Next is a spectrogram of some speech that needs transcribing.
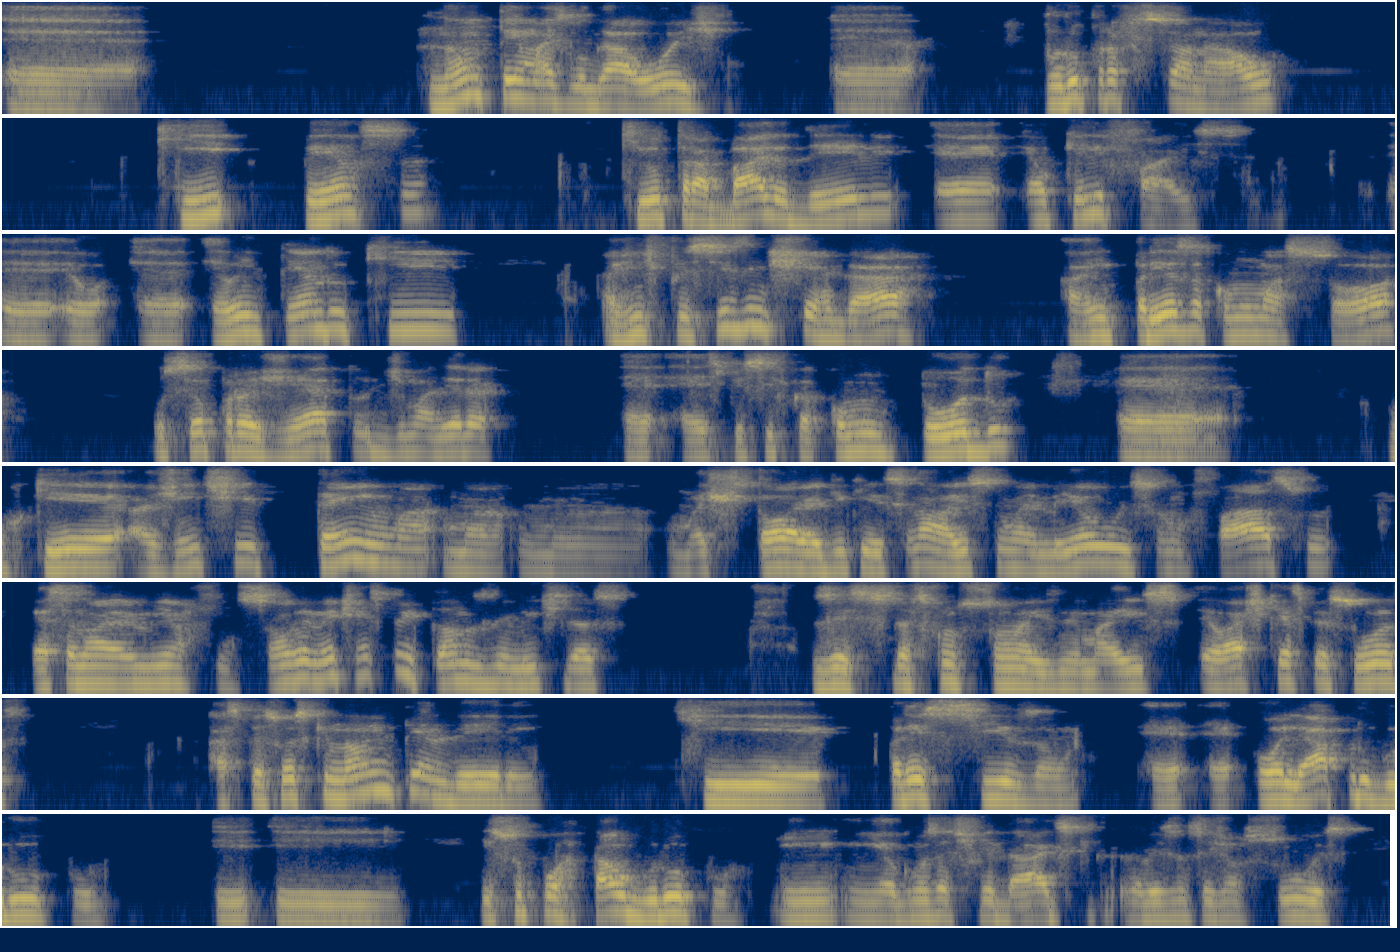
é, não tem mais lugar hoje é, para o profissional que pensa que o trabalho dele é, é o que ele faz. É, eu, é, eu entendo que a gente precisa enxergar a empresa como uma só, o seu projeto de maneira é, é específica como um todo, é, porque a gente tem uma, uma, uma, uma história de que assim, não, isso não é meu, isso eu não faço, essa não é a minha função, obviamente respeitando os limites das, das funções, né? mas eu acho que as pessoas, as pessoas que não entenderem que precisam é, é, olhar para o grupo e, e, e, suportar o grupo em, em algumas atividades que talvez não sejam suas,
